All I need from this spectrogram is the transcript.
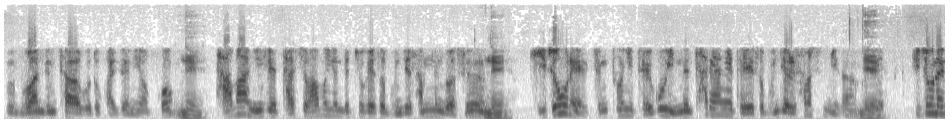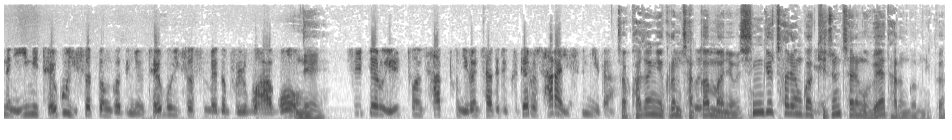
그 무한증차하고도 관련이 없고 네. 다만 이제 다시 화물연대 쪽에서 문제 삼는 것은 네. 기존에 증톤이 되고 있는 차량에 대해서 문제를 삼습니다. 예. 기존에는 이미 되고 있었던 거거든요. 되고 있었음에도 불구하고 네. 실제로 1톤, 4톤 이런 차들이 그대로 살아 있습니다. 자, 과장님 그럼 잠깐만요. 신규 차량과 예. 기존 차량은 왜 다른 겁니까?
